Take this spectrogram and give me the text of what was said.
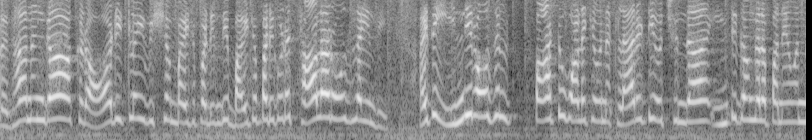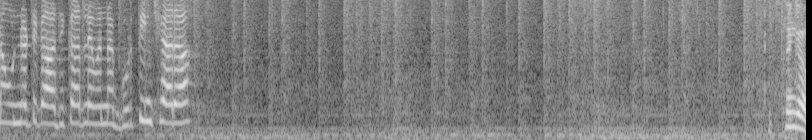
ప్రధానంగా అక్కడ ఆడిట్లో ఈ విషయం బయటపడింది. బయటపడి కూడా చాలా రోజులైంది. అయితే ఇన్ని రోజుల పాటు వాళ్ళకి ఏమైనా క్లారిటీ వచ్చిందా? ఇంటి దొంగల పని ఏమన్నా ఉన్నట్టుగా అధికారులు ఏమన్నా గుర్తించారా? ఖచ్చితంగా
